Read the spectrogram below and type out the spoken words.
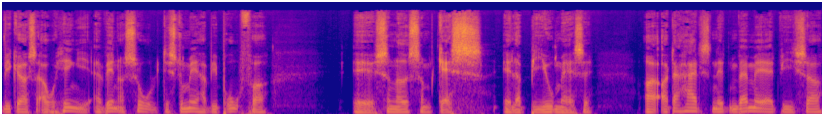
vi gør os afhængige af vind og sol, desto mere har vi brug for øh, sådan noget som gas eller biomasse. Og, og der har jeg det sådan lidt, hvad med at vi så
